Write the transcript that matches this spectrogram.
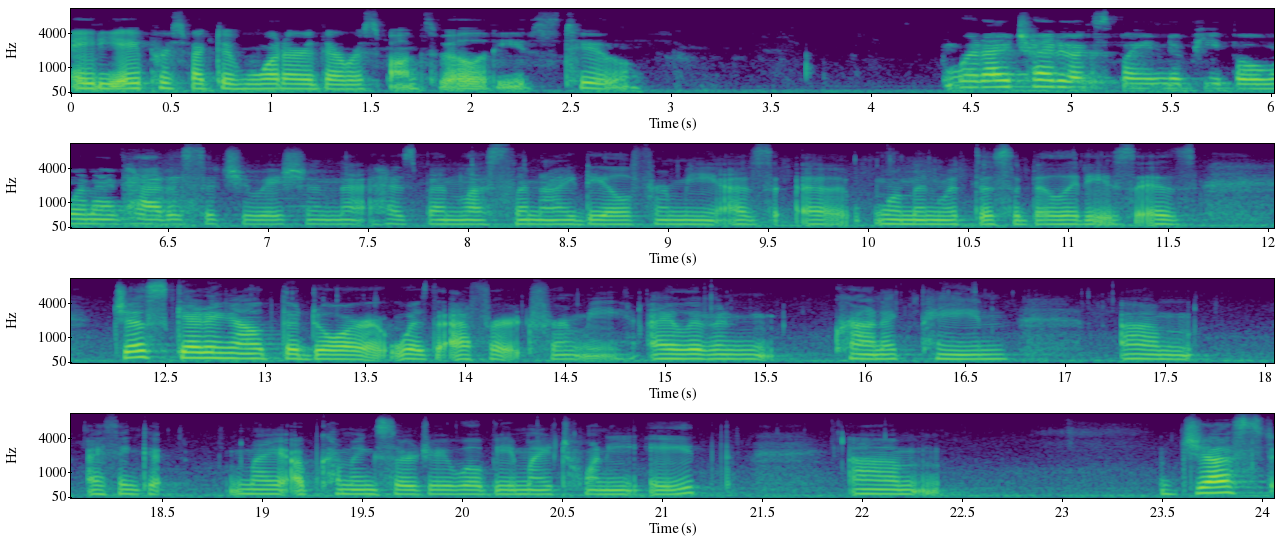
ADA perspective, what are their responsibilities too? What I try to explain to people when I've had a situation that has been less than ideal for me as a woman with disabilities is just getting out the door was effort for me. I live in chronic pain. Um, I think my upcoming surgery will be my 28th. Um, just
